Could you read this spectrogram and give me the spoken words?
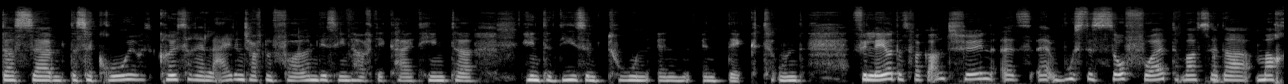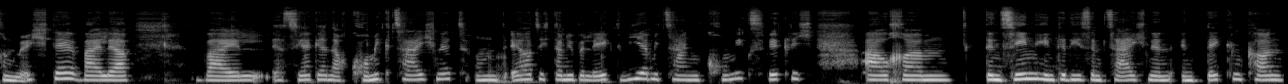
dass, äh, dass er größere Leidenschaft und vor allem die Sinnhaftigkeit hinter, hinter diesem Tun en entdeckt. Und für Leo, das war ganz schön, er wusste sofort, was er da machen möchte, weil er weil er sehr gerne auch Comic zeichnet und er hat sich dann überlegt, wie er mit seinen Comics wirklich auch ähm, den Sinn hinter diesem Zeichnen entdecken kann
